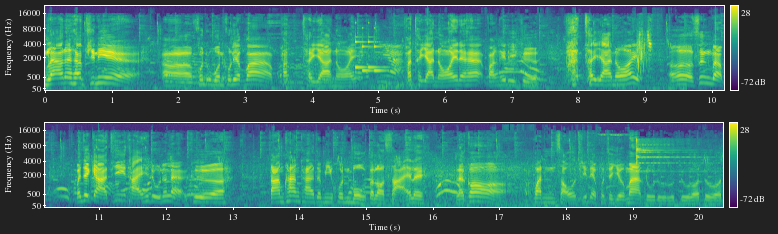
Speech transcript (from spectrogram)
งแล้วนะครับที่นี่เอ่อคนอุบลเขาเรียกว่าพัทยาน้อย พัทยาน้อยนะฮะฟังให้ดีคือ พัทยาน้อยเออซึ่งแบบบรรยากาศที่ถ่ายให้ดูนั่นแหละ คือตามข้างทางจะมีคนโบกตลอดสายเลย แล้วก็วันเสาร์อาทิตย์เนี่ยคนจะเยอะมากดูดูดูรถดูรถ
